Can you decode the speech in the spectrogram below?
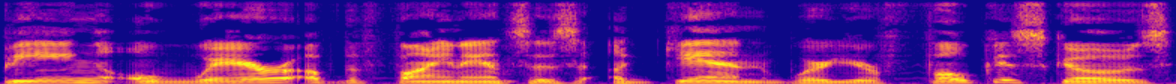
being aware of the finances. Again, where your focus goes,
